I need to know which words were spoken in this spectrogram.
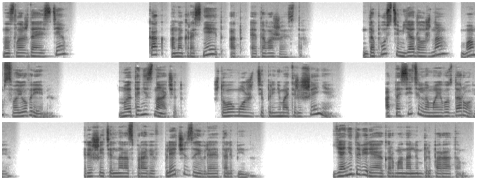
наслаждаясь тем, как она краснеет от этого жеста. Допустим, я должна вам свое время. Но это не значит, что вы можете принимать решения относительно моего здоровья. Решительно расправив плечи, заявляет Альбина. Я не доверяю гормональным препаратам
